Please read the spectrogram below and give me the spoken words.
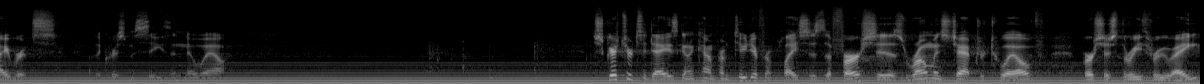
Favorites of the Christmas season, Noel. Scripture today is going to come from two different places. The first is Romans chapter 12, verses 3 through 8,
